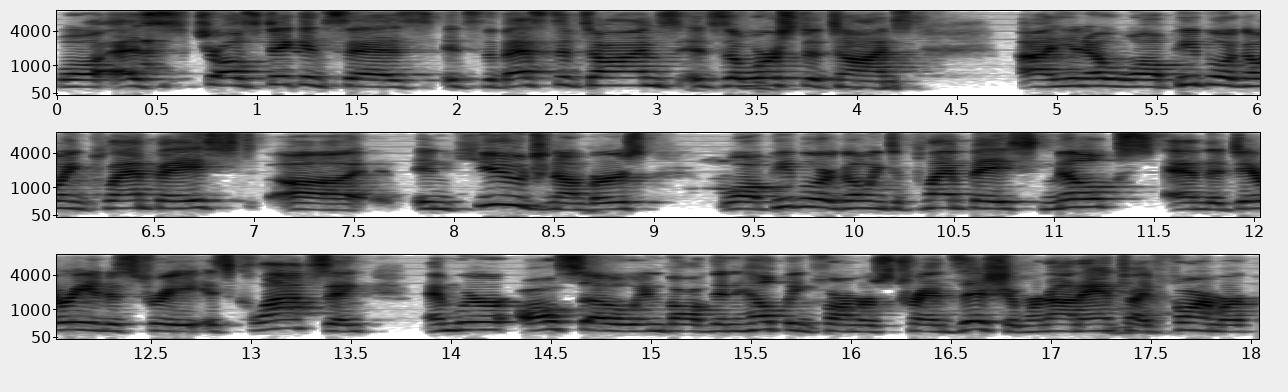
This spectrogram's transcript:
Well, as Charles Dickens says, it's the best of times, it's the worst of times. Uh, you know, while people are going plant based uh, in huge numbers, while people are going to plant based milks and the dairy industry is collapsing, and we're also involved in helping farmers transition. We're not anti farmer,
